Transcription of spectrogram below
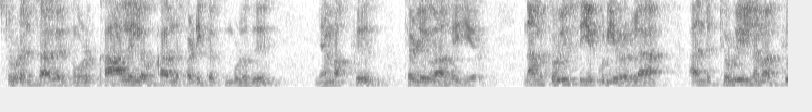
ஸ்டூடெண்ட்ஸாக இருக்கும்போது காலையில் உட்கார்ந்து படிக்கும் பொழுது நமக்கு தெளிவாக ஏறும். நாம தொழில் செய்யக்கூடியவர்களா அந்த தொழில் நமக்கு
